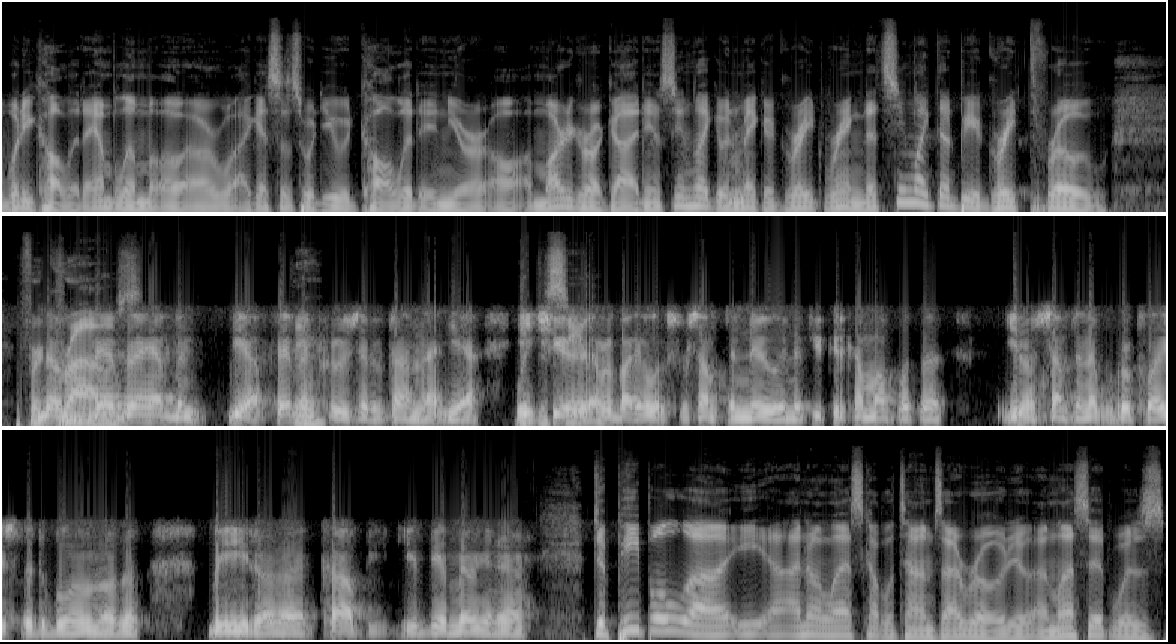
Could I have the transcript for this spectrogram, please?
what do you call it? Emblem, or, or I guess that's what you would call it in your uh, Mardi Gras guide. And it seems like it would make a great ring. That seemed like that'd be a great throw for No, crowds. There, there have been, yeah, there have been crews that have done that. Yeah, each year everybody looks for something new, and if you could come up with a, you know, something that would replace the doubloon or the bead or the cup, you'd be a millionaire. Do people? Uh, I know the last couple of times I rode, unless it was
